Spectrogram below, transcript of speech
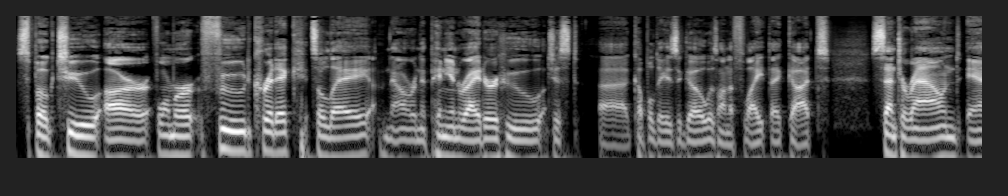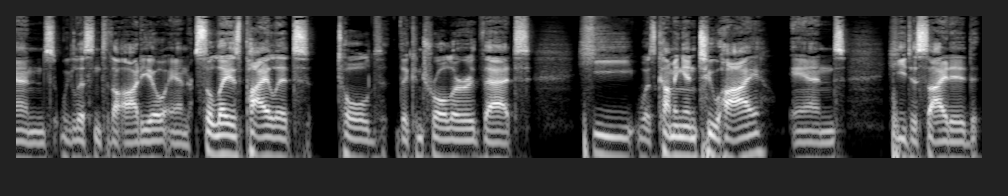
spoke to our former food critic, Soleil, now an opinion writer who just uh, a couple days ago was on a flight that got sent around and we listened to the audio and Soleil's pilot told the controller that he was coming in too high and he decided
